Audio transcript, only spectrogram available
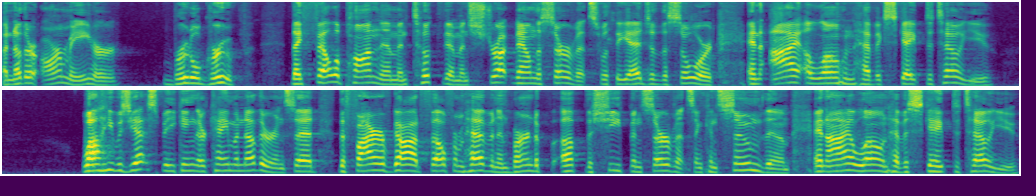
another army or brutal group, they fell upon them and took them and struck down the servants with the edge of the sword. And I alone have escaped to tell you. While he was yet speaking, there came another and said, The fire of God fell from heaven and burned up the sheep and servants and consumed them, and I alone have escaped to tell you.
